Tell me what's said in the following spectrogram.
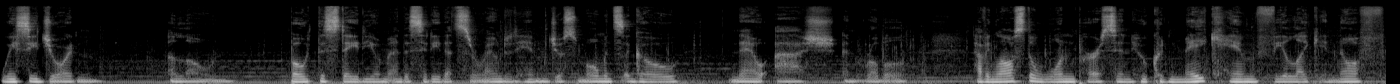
We see Jordan alone. Both the stadium and the city that surrounded him just moments ago, now ash and rubble. Having lost the one person who could make him feel like enough,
